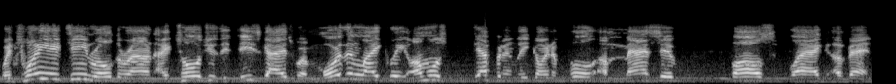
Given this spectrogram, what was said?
When 2018 rolled around, I told you that these guys were more than likely, almost definitely going to pull a massive false flag event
